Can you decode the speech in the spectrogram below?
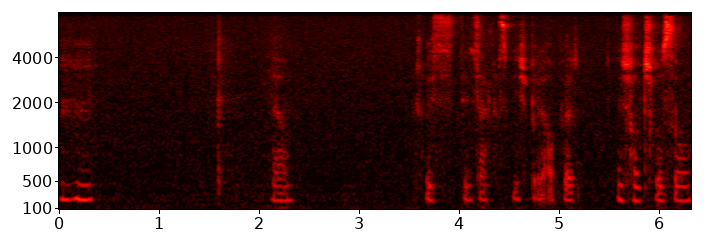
Mhm. Ja. Ich weiß jetzt auch kein Beispiel, aber es ist halt schon so.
